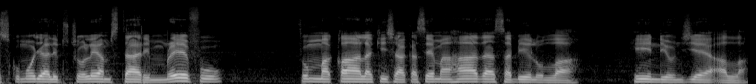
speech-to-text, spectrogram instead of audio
siku moja alitucholea mstari mrefu thumma qala kisha akasema hadha sabilullah. Hii ndiyo njia ya Allah.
